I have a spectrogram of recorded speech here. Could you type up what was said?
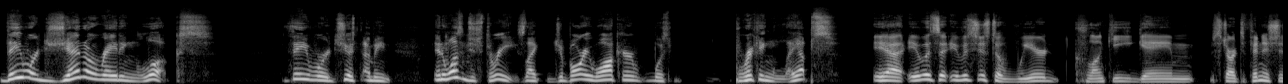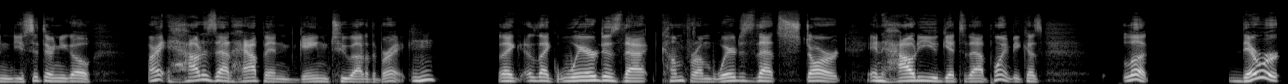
They were generating looks. They were just I mean, and it wasn't just threes. Like Jabari Walker was bricking layups. Yeah, it was a, it was just a weird, clunky game, start to finish, and you sit there and you go, "All right, how does that happen?" Game two out of the break, Mhm. Like like where does that come from? Where does that start, and how do you get to that point? Because look, there were,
